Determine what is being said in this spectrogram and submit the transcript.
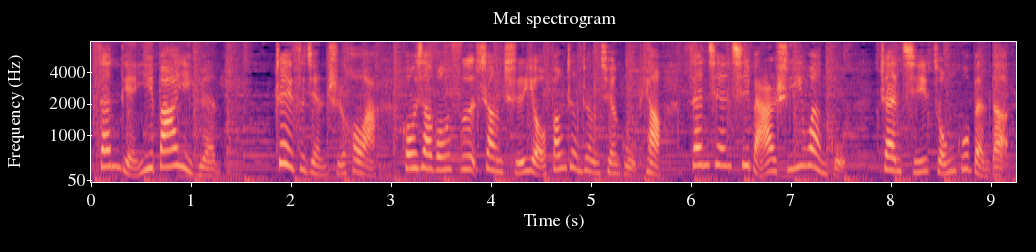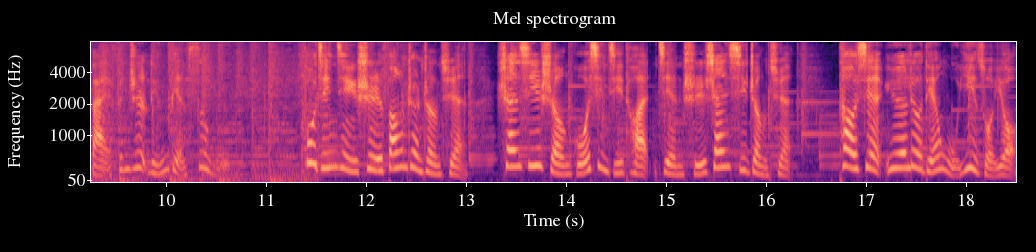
三点一八亿元。这次减持后啊，供销公司尚持有方正证券股票三千七百二十一万股。占其总股本的百分之零点四五。不仅仅是方正证券，山西省国信集团减持山西证券，套现约六点五亿左右。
